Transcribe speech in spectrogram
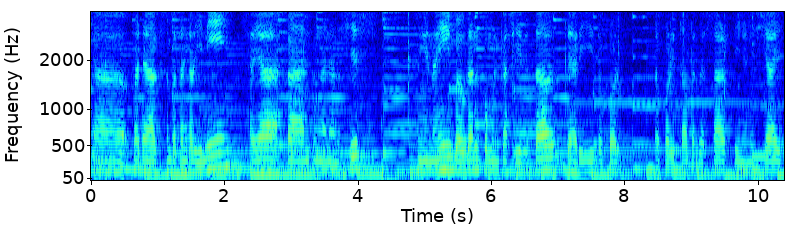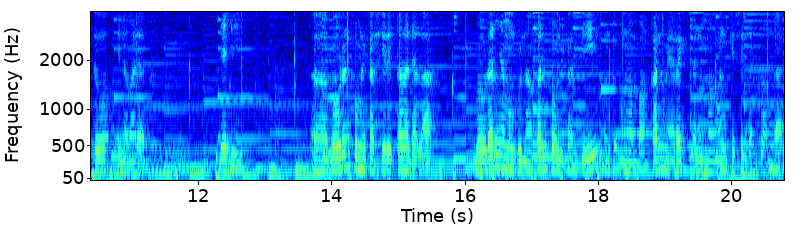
Uh, pada kesempatan kali ini saya akan menganalisis mengenai bauran komunikasi retail dari toko toko retail terbesar di Indonesia itu Indomaret. Jadi, uh, bauran komunikasi retail adalah bauran yang menggunakan komunikasi untuk mengembangkan merek dan membangun kesehatan pelanggan.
